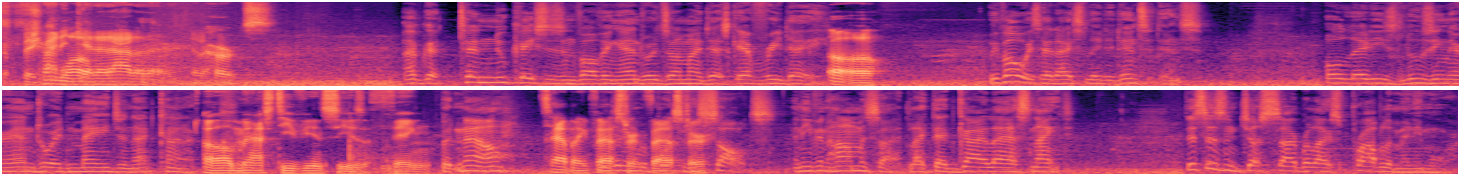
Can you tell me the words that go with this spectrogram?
Like a big Trying club. to get it out of there. It hurts. I've got 10 new cases involving androids on my desk every day. Uh oh. We've always had isolated incidents. Old ladies losing their android maids and that kind of Oh, crap. mass deviancy is a thing. But now, It's happening we're faster getting and reports of faster. assaults and even homicide, like that guy last night. This isn't just CyberLife's problem anymore.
